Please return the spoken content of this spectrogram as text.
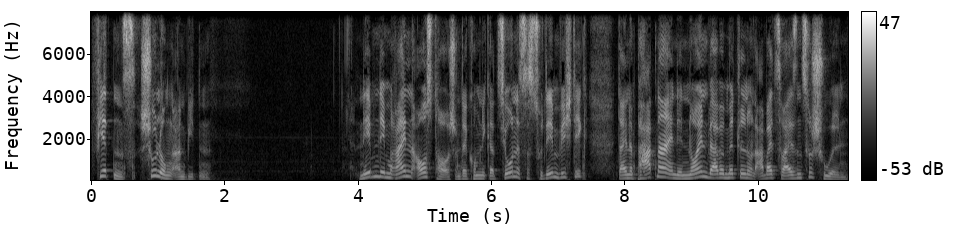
Viertens, Schulungen anbieten. Neben dem reinen Austausch und der Kommunikation ist es zudem wichtig, deine Partner in den neuen Werbemitteln und Arbeitsweisen zu schulen.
